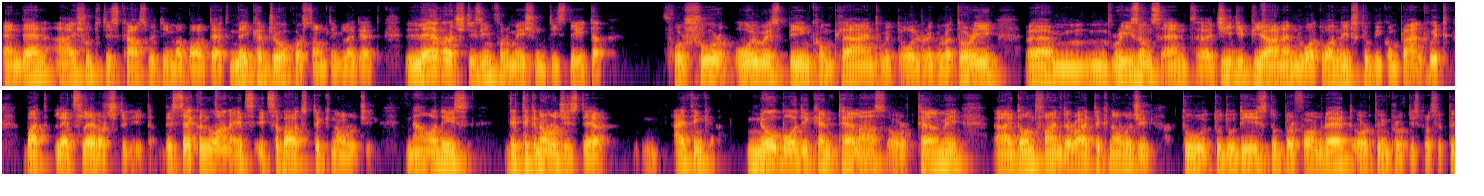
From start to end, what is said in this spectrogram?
and then i should discuss with him about that make a joke or something like that. Leverage this information this data for sure always being compliant with all regulatory um, reasons and uh, gdpr and what one needs to be compliant with but let's leverage the data. The second one it's it's about technology. Nowadays the technology is there. I think nobody can tell us or tell me I don't find the right technology to, to do this, to perform that, or to improve this process. The,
